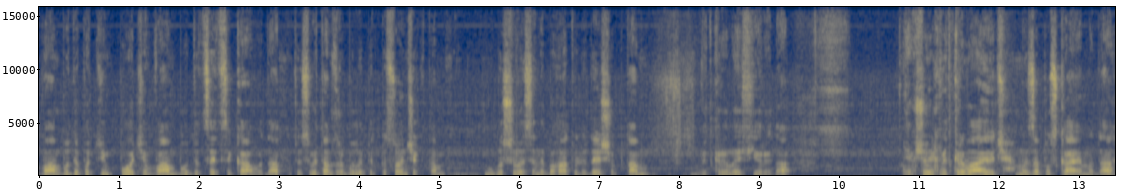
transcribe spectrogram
Вам буде потім, потім вам буде це цікаво. Да? Тобто ви там зробили підписончик, там ну, лишилося небагато людей, щоб там відкрили ефіри. Да? Якщо їх відкривають, ми запускаємо. Да?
